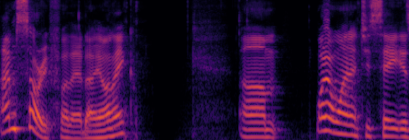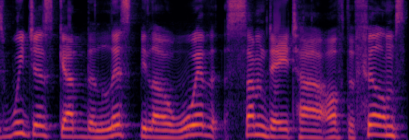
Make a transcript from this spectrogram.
I'm sorry for that, Ionic. Um, what I wanted to say is we just got the list below with some data of the films.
